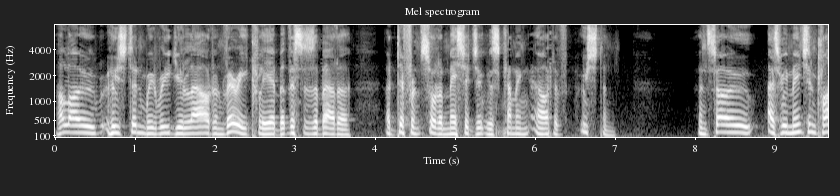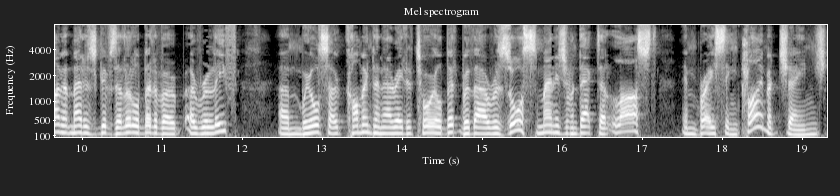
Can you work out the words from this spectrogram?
Hello Houston, we read you loud and very clear, but this is about a, a different sort of message that was coming out of Houston. And so, as we mentioned, Climate Matters gives a little bit of a, a relief. Um, we also comment in our editorial bit with our Resource Management Act at last embracing climate change,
